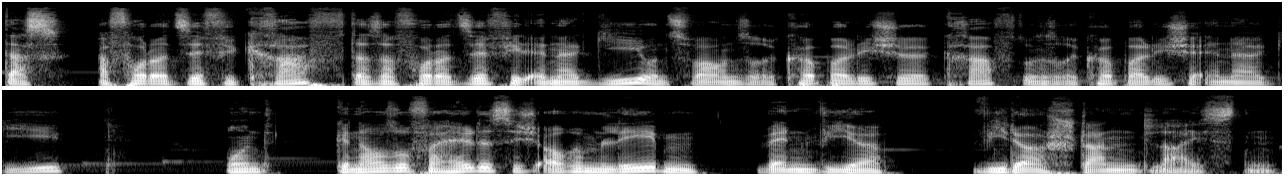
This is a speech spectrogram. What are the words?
das erfordert sehr viel Kraft, das erfordert sehr viel Energie, und zwar unsere körperliche Kraft, unsere körperliche Energie. Und genauso verhält es sich auch im Leben, wenn wir Widerstand leisten,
